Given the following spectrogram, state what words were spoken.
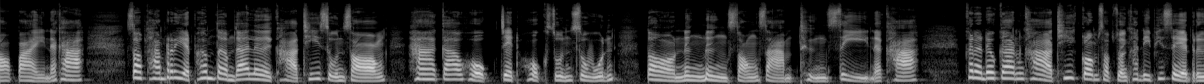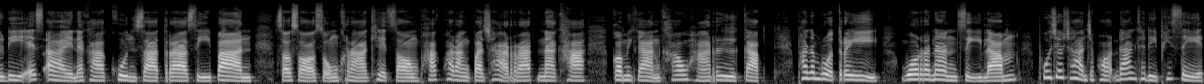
ต่อไปนะคะ สอบถามรายละเอียดเพิ่มเติมได้เลยค่ะที่ 02 596 7600 ต่อ 1123ถึง4นะคะ ขณะเดียวกันค่ะ ที่กรมสอบสวนคดีพิเศษหรือ DSI นะคะ คุณสาตราสีปาน สสสงขลาเขตสองพักพลังประชารัฐนะคะ ก็มีการเข้าหารือกับพันตำรวจตรี วรนันท์ศรีล้ำ ผู้เชี่ยวชาญเฉพาะด้านคดีพิเศษ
